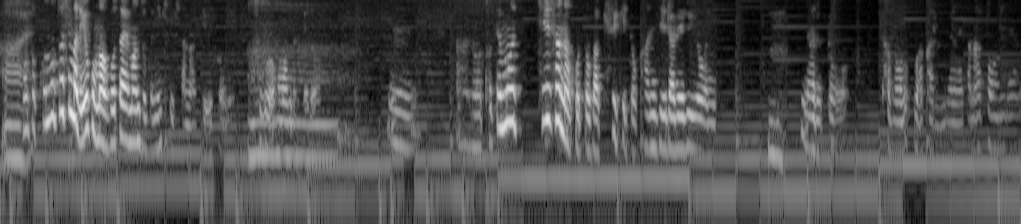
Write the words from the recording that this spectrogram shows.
はい。本当この年までよくまあ五体満足に生きてきたなっていうふうに、すごい思うんだけど、うん。あの、とても小さなことが奇跡と感じられるようにうん、なると、多分わかるんじゃないかなと思うんだよね。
